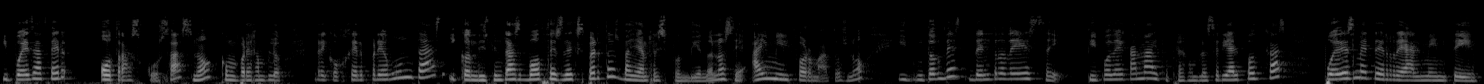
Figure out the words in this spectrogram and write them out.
y puedes hacer otras cosas, ¿no? Como por ejemplo recoger preguntas y con distintas voces de expertos vayan respondiendo. No sé, hay mil formatos, ¿no? Y entonces dentro de ese tipo de canal, que por ejemplo sería el podcast, puedes meter realmente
